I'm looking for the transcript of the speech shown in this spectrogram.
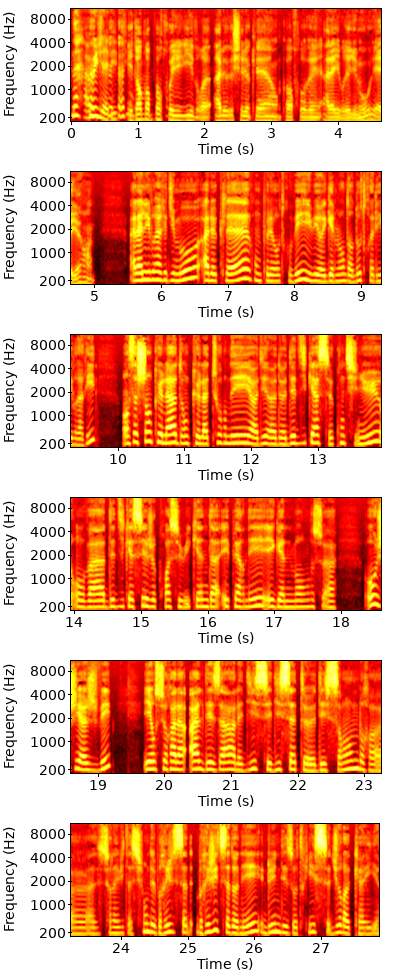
Ah oui, j'allais dire. Et donc, on peut retrouver les livres à le- chez Leclerc, on peut retrouver à la librairie du mot et ailleurs. à la librairie du mot, à Leclerc, on peut les retrouver et également dans d'autres librairies. En sachant que là, donc, la tournée euh, de, de dédicaces continue. On va dédicacer, je crois, ce week-end à Épernay, également euh, au GHV. Et on sera à la Halle des Arts les 10 et 17 décembre euh, sur l'invitation de Brigitte, Brigitte Sadonnet, l'une des autrices du recueil.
